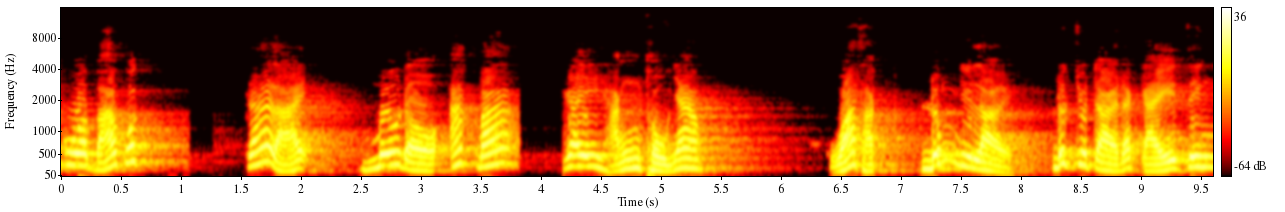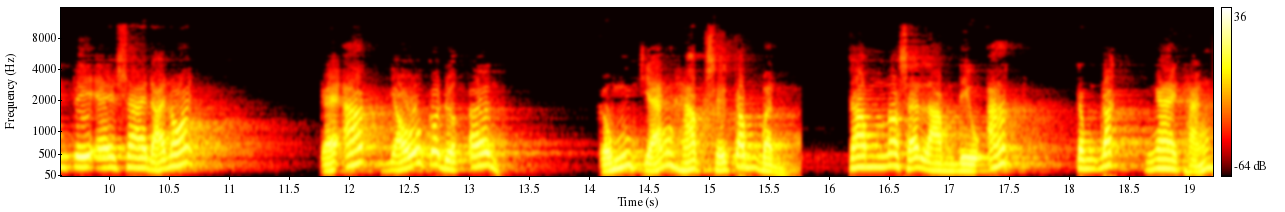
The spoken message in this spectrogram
vua bảo quốc, trái lại mưu đồ ác bá gây hận thù nhau quả thật, đúng như lời đức chúa trời đã cậy tiên tri esai đã nói, kẻ ác dẫu có được ơn, cũng chẳng học sự công bình xong nó sẽ làm điều ác trong đất ngay thẳng.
